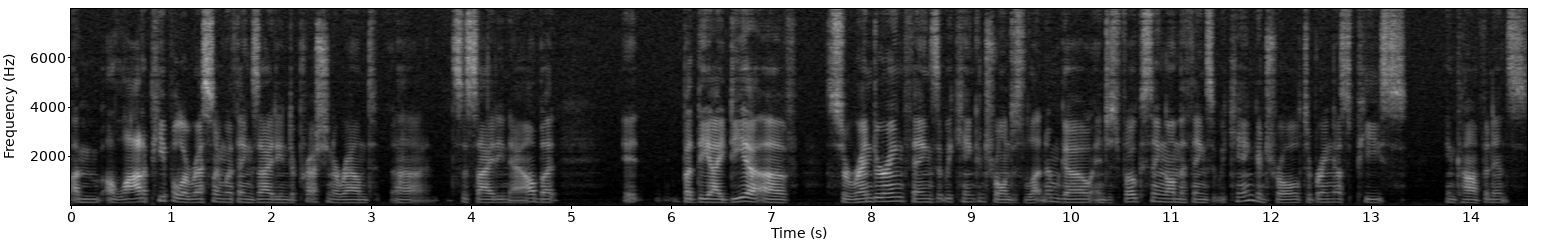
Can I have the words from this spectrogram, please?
um, a lot of people are wrestling with anxiety and depression around uh, society now, but it but the idea of surrendering things that we can't control and just letting them go and just focusing on the things that we can control to bring us peace and confidence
